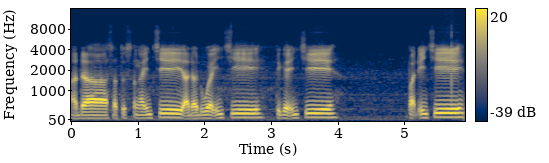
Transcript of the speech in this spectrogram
ada satu setengah inci ada dua inci tiga inci empat inci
